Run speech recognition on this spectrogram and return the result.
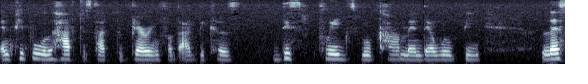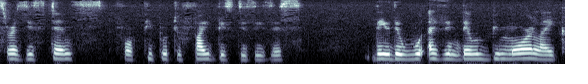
and people will have to start preparing for that because these plagues will come, and there will be less resistance for people to fight these diseases they they as in there will be more like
